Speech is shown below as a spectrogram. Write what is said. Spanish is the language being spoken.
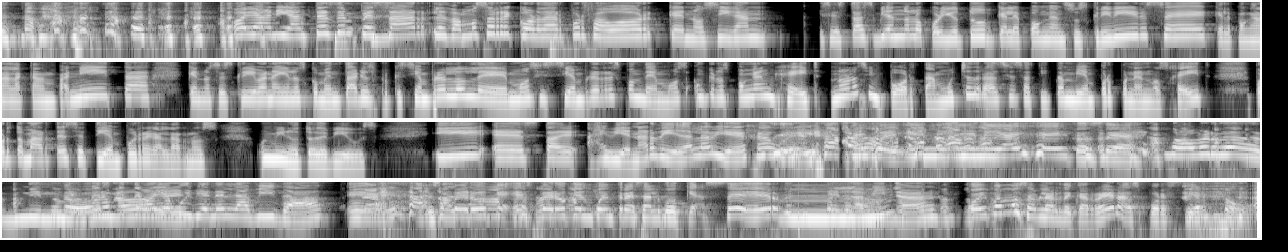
Oigan, y antes de empezar, les vamos a recordar, por favor, que nos sigan. Si estás viéndolo por YouTube, que le pongan suscribirse, que le pongan a la campanita, que nos escriban ahí en los comentarios, porque siempre los leemos y siempre respondemos, aunque nos pongan hate, no nos importa. Muchas gracias a ti también por ponernos hate, por tomarte ese tiempo y regalarnos un minuto de views. Y esta, ay, bien ardida la vieja, güey. Sí, y, ni, y ni hay hate, o sea. No, ¿verdad? Ni nos No, Espero que te vaya muy bien en la vida. eh. espero, que, espero que encuentres algo que hacer. Mm. en la vida. Hoy vamos a hablar de carreras, por cierto.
